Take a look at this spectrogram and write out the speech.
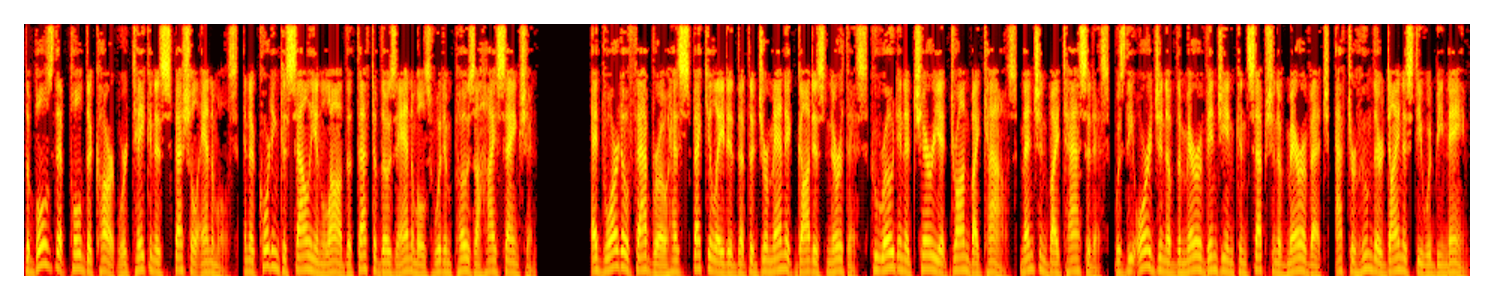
the bulls that pulled the cart were taken as special animals, and according to Salian law the theft of those animals would impose a high sanction. Eduardo Fabbro has speculated that the Germanic goddess Nerthus who rode in a chariot drawn by cows mentioned by Tacitus, was the origin of the Merovingian conception of Merovech, after whom their dynasty would be named.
